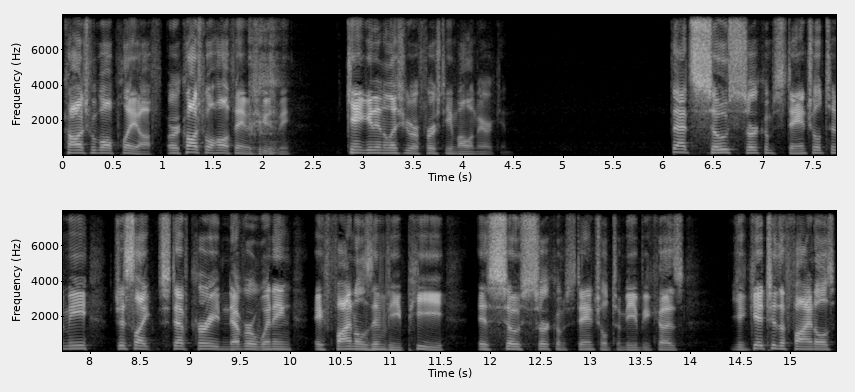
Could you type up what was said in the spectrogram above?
College football playoff or college football Hall of Fame, excuse me, can't get in unless you're a first-team All-American that's so circumstantial to me. Just like Steph Curry never winning a finals MVP is so circumstantial to me because you get to the finals,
